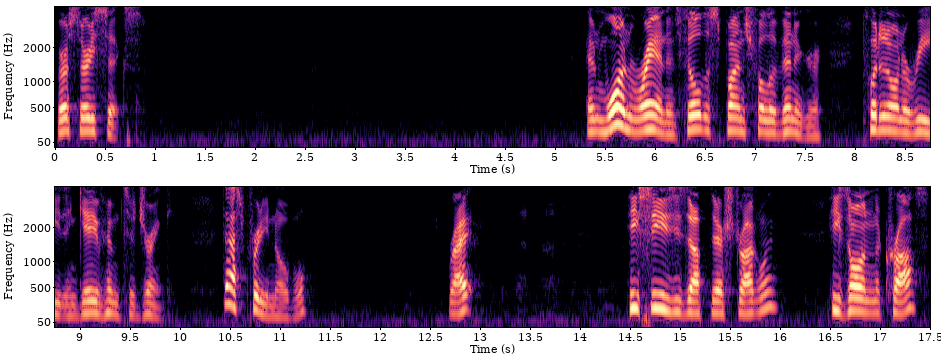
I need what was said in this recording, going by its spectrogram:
Verse 36. And one ran and filled a sponge full of vinegar, put it on a reed, and gave him to drink. That's pretty noble. Right? He sees he's up there struggling. He's on the cross.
